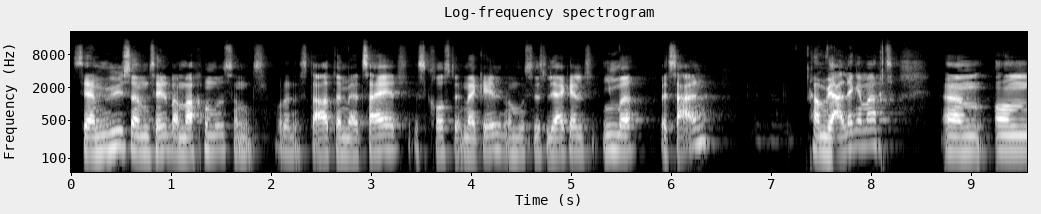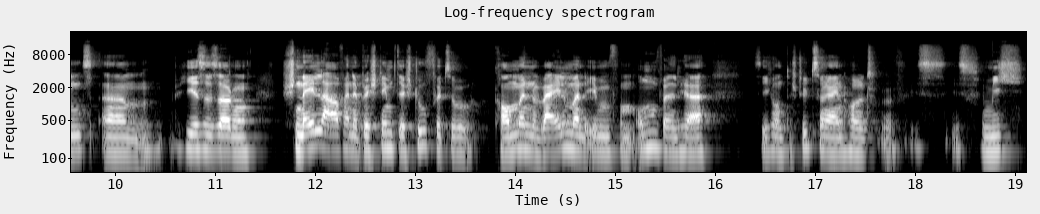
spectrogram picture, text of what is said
sehr mühsam selber machen muss und oder das dauert dann mehr Zeit, es kostet mehr Geld, man muss das Lehrgeld immer bezahlen. Haben wir alle gemacht. Ähm, und ähm, hier sozusagen schneller auf eine bestimmte Stufe zu kommen, weil man eben vom Umfeld her sich Unterstützung einholt, ist, ist für mich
